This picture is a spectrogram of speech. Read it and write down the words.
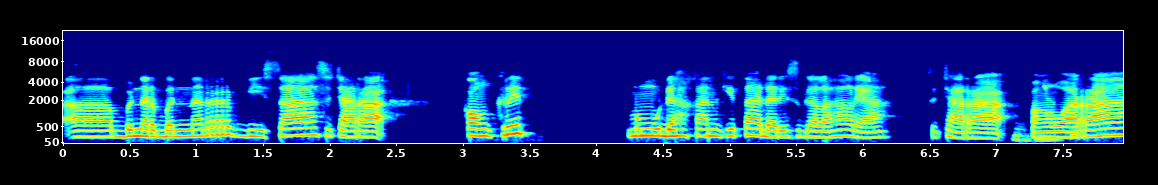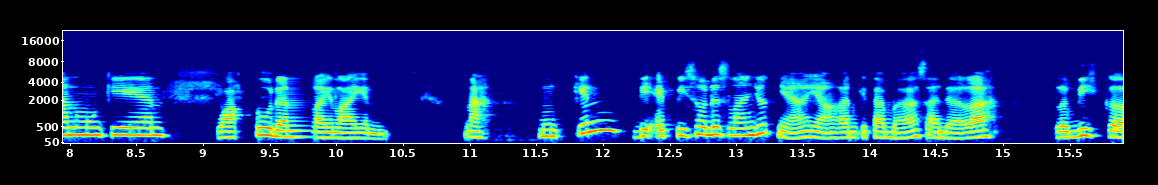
uh, benar-benar bisa secara konkret memudahkan kita dari segala hal ya, secara pengeluaran mungkin, waktu dan lain-lain. Nah, mungkin di episode selanjutnya yang akan kita bahas adalah lebih ke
